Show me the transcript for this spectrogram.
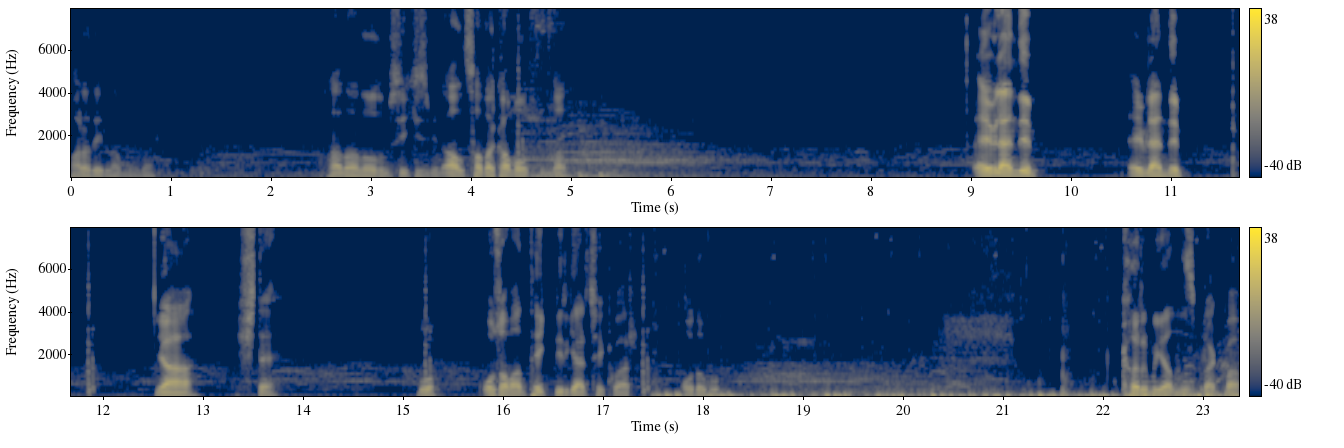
Para değil lan bunlar. Lan al oğlum 8000 al sadakam olsun lan. Evlendim. Evlendim. Ya işte. Bu. O zaman tek bir gerçek var. O da bu. Karımı yalnız bırakmam.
